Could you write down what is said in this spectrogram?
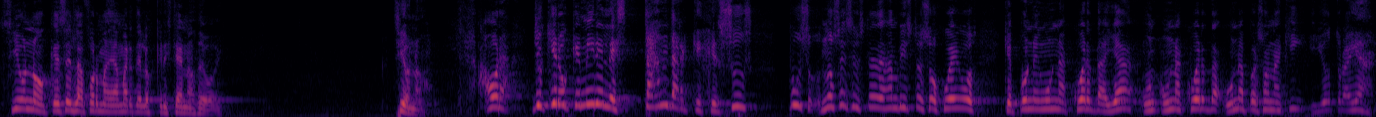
¿Sí o no? Que esa es la forma de amar de los cristianos de hoy. ¿Sí o no? Ahora, yo quiero que mire el estándar que Jesús puso. No sé si ustedes han visto esos juegos que ponen una cuerda allá, una cuerda, una persona aquí y otro allá.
